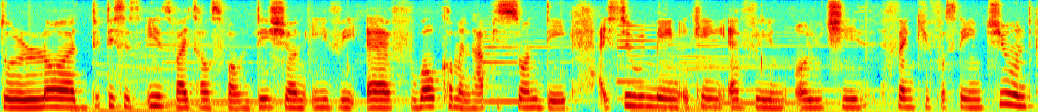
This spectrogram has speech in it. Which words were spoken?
the Lord. This is East Vitals Foundation EVF. Welcome and happy Sunday. I still remain okay, Evelyn Oluchi. Thank you for staying tuned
